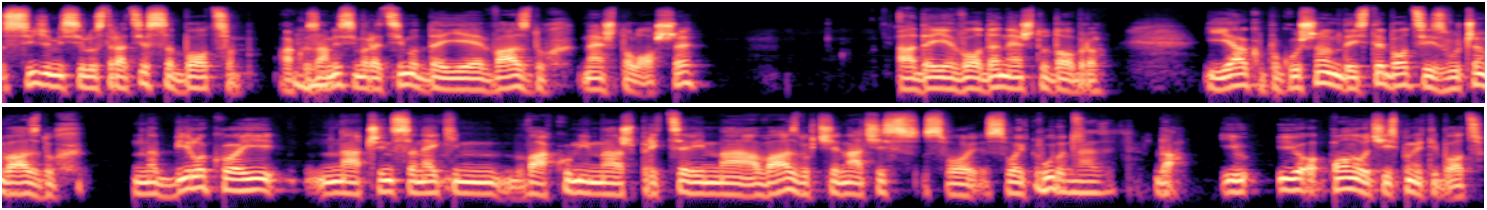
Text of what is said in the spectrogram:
sviđa mi se ilustracija sa bocom. Ako mm. zamislimo recimo da je vazduh nešto loše, a da je voda nešto dobro. I ja ako pokušavam da iz te boce izvučem vazduh na bilo koji način sa nekim vakumima, špricevima, vazduh će naći svoj, svoj put. Put nazad. Da. I, I ponovo će ispuniti bocu.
